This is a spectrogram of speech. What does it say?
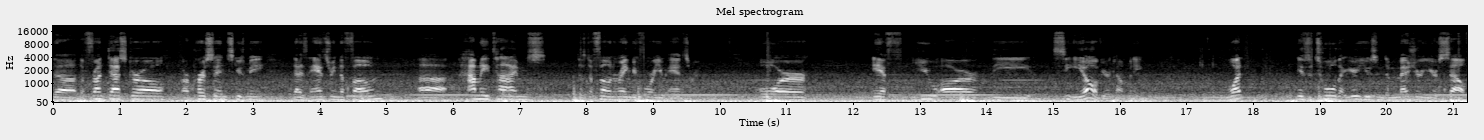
the the front desk girl or person, excuse me, that is answering the phone. Uh, how many times does the phone ring before you answer it? Or if you are the CEO of your company, what is a tool that you're using to measure yourself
